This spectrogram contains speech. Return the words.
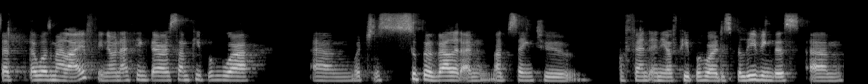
that, that was my life, you know? And I think there are some people who are, um, which is super valid. I'm not saying to offend any of people who are disbelieving this. Um,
